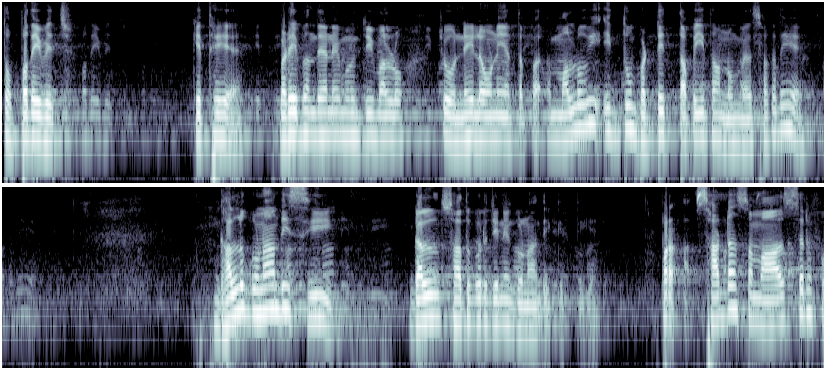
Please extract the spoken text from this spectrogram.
ਧੁੱਪ ਦੇ ਵਿੱਚ। ਕਿੱਥੇ ਹੈ ਬੜੇ ਬੰਦਿਆਂ ਨੇ ਮੁੰਜੀ ਮੰਨ ਲਓ, ਝੋਨੇ ਲਾਉਣੇ ਆ, ਤਪ ਮੰਨ ਲਓ ਵੀ ਇਦੋਂ ਵੱਡੇ ਤਪੀ ਤੁਹਾਨੂੰ ਮਿਲ ਸਕਦੇ ਆ। ਗੱਲ ਗੁਣਾ ਦੀ ਸੀ। ਗੱਲ ਸਤਿਗੁਰੂ ਜੀ ਨੇ ਗੁਣਾ ਦੀ ਕੀਤੀ ਹੈ। ਪਰ ਸਾਡਾ ਸਮਾਜ ਸਿਰਫ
